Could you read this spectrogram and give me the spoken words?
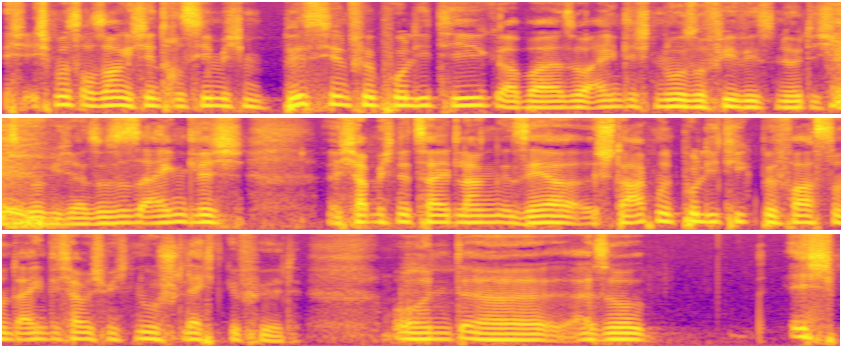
ich, ich muss auch sagen, ich interessiere mich ein bisschen für Politik, aber also eigentlich nur so viel, wie es nötig ist, wirklich. Also es ist eigentlich, ich habe mich eine Zeit lang sehr stark mit Politik befasst und eigentlich habe ich mich nur schlecht gefühlt. Und äh, also ich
